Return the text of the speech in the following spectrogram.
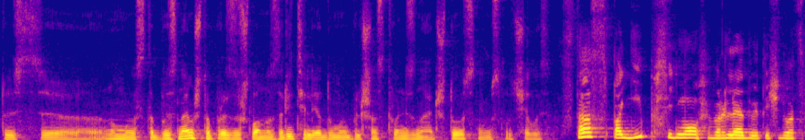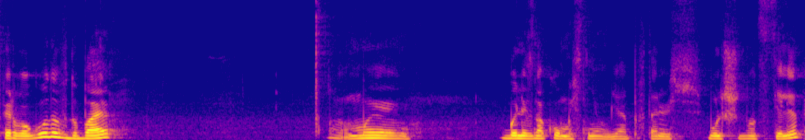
То есть, э, ну, мы с тобой знаем, что произошло, но зрители, я думаю, большинство не знает, что с ним случилось. Стас погиб 7 февраля 2021 года в Дубае мы были знакомы с ним, я повторюсь, больше 20 лет.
